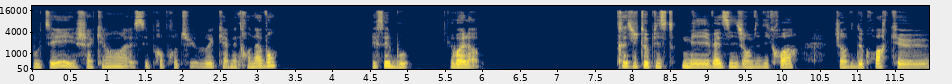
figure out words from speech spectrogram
beauté et chacun a ses propres trucs à mettre en avant. Et c'est beau. Voilà. Très utopiste, mais vas-y, j'ai envie d'y croire. J'ai envie de croire que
